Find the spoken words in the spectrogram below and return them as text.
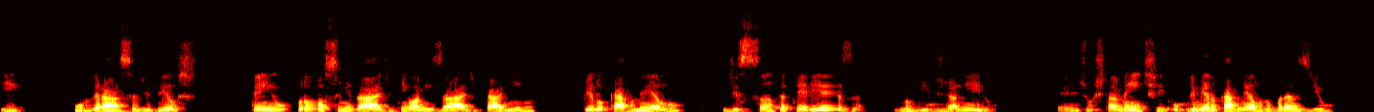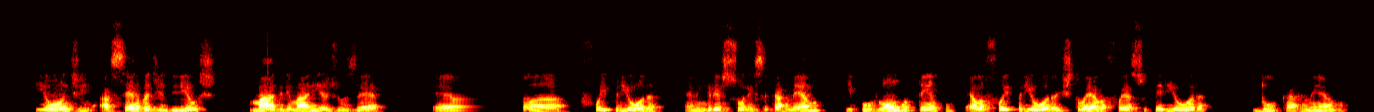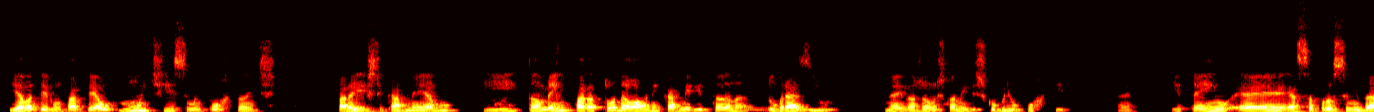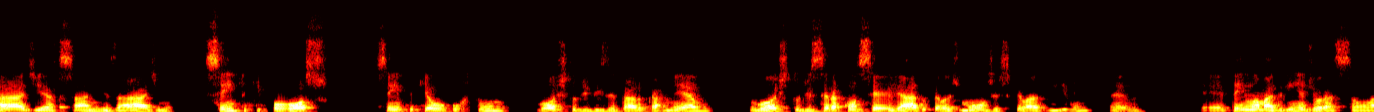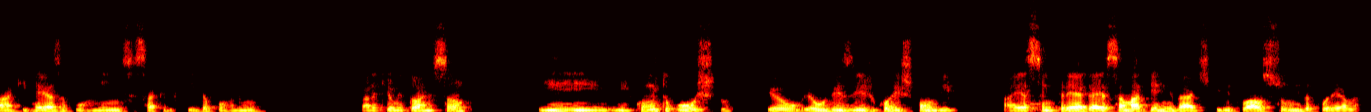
e por graça de Deus, tenho proximidade, tenho amizade, carinho pelo Carmelo de Santa Teresa, no Rio de Janeiro. É justamente o primeiro Carmelo do Brasil, e onde a serva de Deus, Madre Maria José, ela foi priora. Ela ingressou nesse Carmelo e por longo tempo ela foi priora, isto é, ela foi a superiora do Carmelo. E ela teve um papel muitíssimo importante para este Carmelo e também para toda a ordem carmelitana do Brasil. Né? E nós vamos também descobrir o porquê. Né? E tenho é, essa proximidade, essa amizade, né? sempre que posso, sempre que é oportuno, gosto de visitar o Carmelo, gosto de ser aconselhado pelas monjas que lá vivem. Né? É, tem uma madrinha de oração lá que reza por mim, se sacrifica por mim, para que eu me torne santo e, e com muito gosto eu, eu desejo corresponder a essa entrega, a essa maternidade espiritual assumida por ela,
